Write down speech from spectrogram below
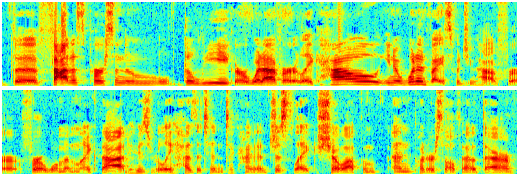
the fattest person in the league or whatever like how you know what advice would you have for for a woman like that who's really hesitant to kind of just like show up and, and put herself out there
